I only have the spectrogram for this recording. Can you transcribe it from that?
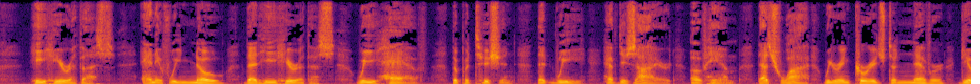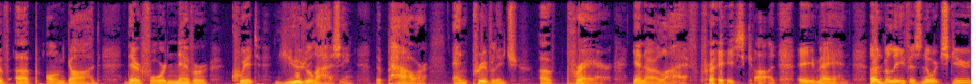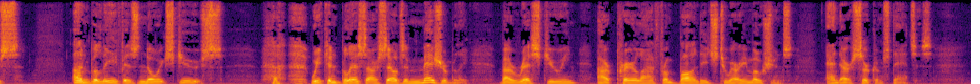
he heareth us. And if we know that he heareth us, we have the petition that we have desired of him. That's why we are encouraged to never give up on God. Therefore, never quit utilizing the power and privilege of prayer in our life. Praise God. Amen. Unbelief is no excuse. Unbelief is no excuse. we can bless ourselves immeasurably by rescuing our prayer life from bondage to our emotions and our circumstances.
